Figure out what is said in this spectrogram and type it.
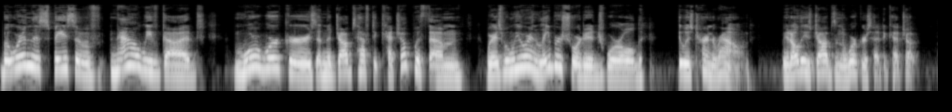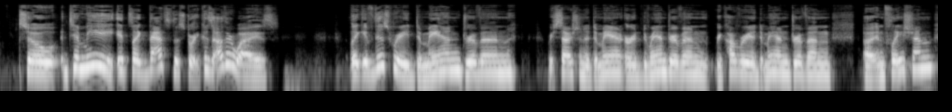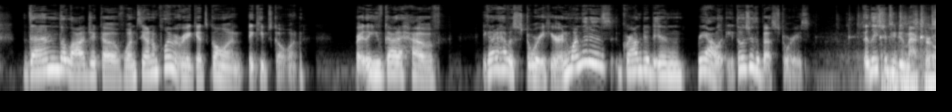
but we're in this space of now we've got more workers and the jobs have to catch up with them Whereas when we were in labor shortage world, it was turned around. We had all these jobs and the workers had to catch up. So to me, it's like that's the story. Because otherwise, like if this were a demand driven recession, a demand or a demand driven recovery, a demand driven uh, inflation, then the logic of once the unemployment rate gets going, it keeps going, right? Like you've got to have you got to have a story here and one that is grounded in reality. Those are the best stories at least if you do macro.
